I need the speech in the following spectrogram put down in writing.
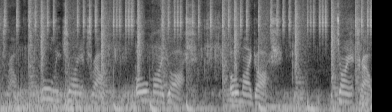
Trout. Holy giant trout. Oh my gosh. Oh my gosh. Giant trout.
